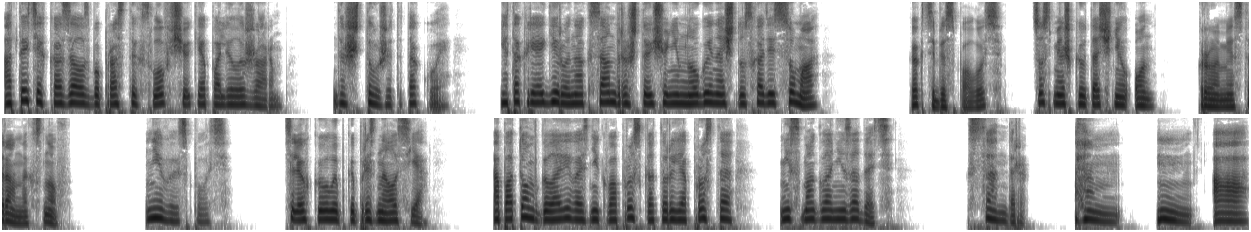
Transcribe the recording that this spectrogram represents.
От этих, казалось бы, простых слов щеки опалило жаром. «Да что же это такое? Я так реагирую на Оксандра, что еще немного и начну сходить с ума». «Как тебе спалось?» — с усмешкой уточнил он, кроме странных снов. «Не выспалась», — с легкой улыбкой призналась я. А потом в голове возник вопрос, который я просто не смогла не задать. «Сандр, хм, хм, а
